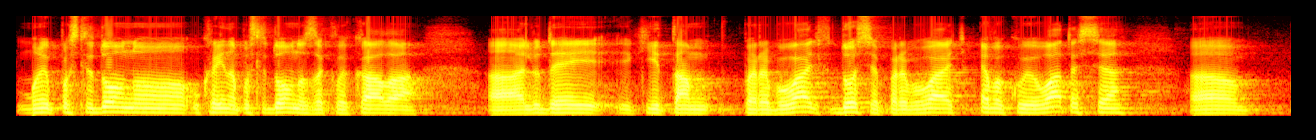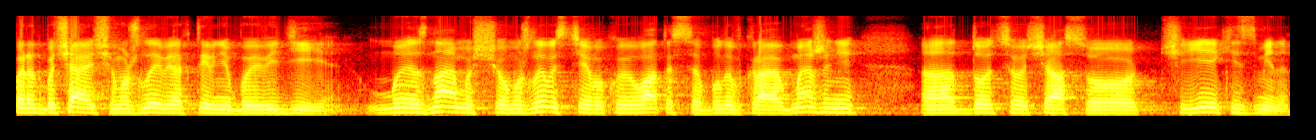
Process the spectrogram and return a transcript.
Ми послідовно, Україна послідовно закликала е, людей, які там перебувають, досі перебувають, евакуюватися, е, передбачаючи можливі активні бойові дії. Ми знаємо, що можливості евакуюватися були вкрай обмежені е, до цього часу. Чи є якісь зміни?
